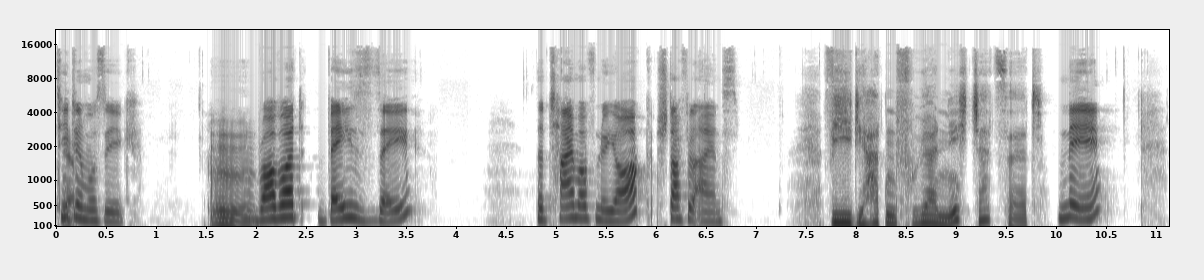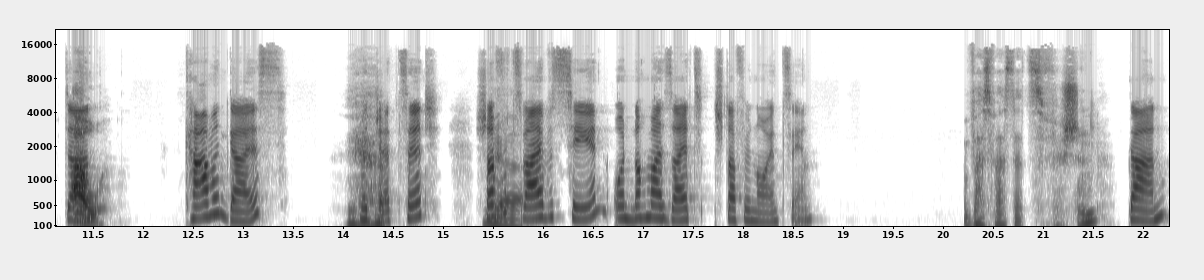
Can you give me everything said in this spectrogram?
Titelmusik. Hm. Robert Baizey. The Time of New York, Staffel 1. Wie, die hatten früher nicht Jet Set. Nee. Dann Au. Carmen Geist mit Ja. Jet Set. Staffel Ja. 2 bis 10 und nochmal seit Staffel 19. Was war's dazwischen? Dann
